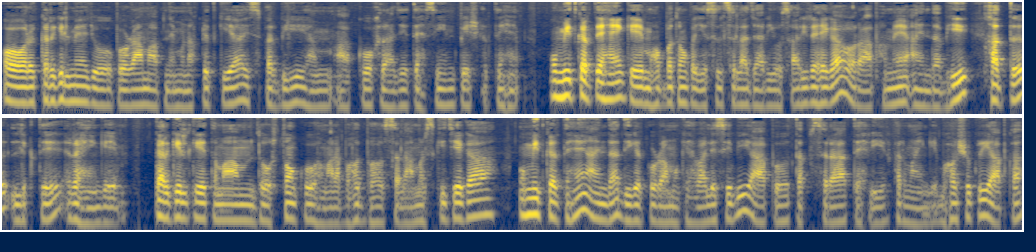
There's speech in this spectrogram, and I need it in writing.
اور کرگل میں جو پروگرام آپ نے منعقد کیا، اس پر بھی ہم آپ کو خراج تحسین پیش کرتے ہیں۔ امید کرتے ہیں کہ محبتوں کا یہ سلسلہ جاری و ساری رہے گا اور آپ ہمیں آئندہ بھی خط لکھتے رہیں گے۔ کرگل کے تمام دوستوں کو ہمارا بہت بہت سلام عرض کیجیے گا۔ امید کرتے ہیں آئندہ دیگر پروگراموں کے حوالے سے بھی آپ تبصرہ تحریر فرمائیں گے۔ بہت شکریہ آپ کا۔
